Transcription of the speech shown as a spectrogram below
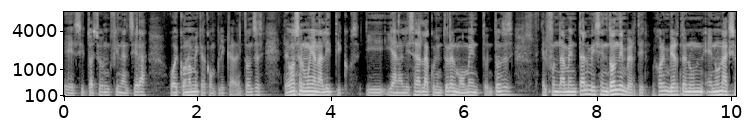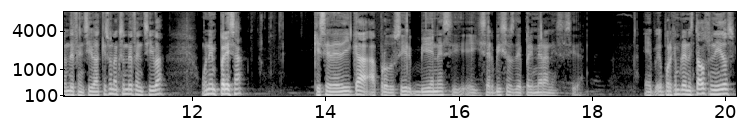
eh, situación financiera o económica complicada. Entonces, debemos ser muy analíticos y, y analizar la coyuntura del momento. Entonces, el fundamental me dice, ¿en dónde invertir? Mejor invierto en, un, en una acción defensiva. ¿Qué es una acción defensiva? Una empresa que se dedica a producir bienes y, servicios de primera necesidad. Eh, eh, por ejemplo, en Estados Unidos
